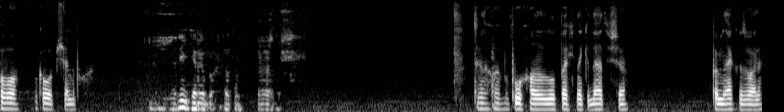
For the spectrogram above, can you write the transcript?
Кого? У кого печально плохо? Жрите рыбу, кто там жаждущий. Так нахуй бупуха, он лупехи накидает и все. Поминай, как звали.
